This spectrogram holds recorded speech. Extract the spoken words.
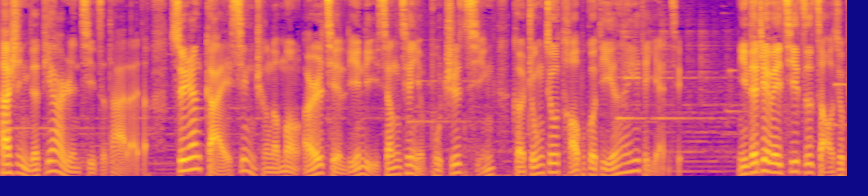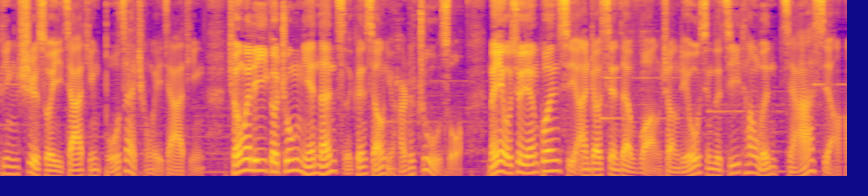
她是你的第二任妻子带来的。虽然改姓成了孟，而且邻里乡亲也不知情，可终究逃不过 DNA 的眼睛。你的这位妻子早就病逝，所以家庭不再成为家庭，成为了一个中年男子跟小女孩的住所，没有血缘关系。按照现在网上流行的鸡汤文假想，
